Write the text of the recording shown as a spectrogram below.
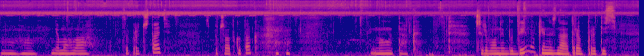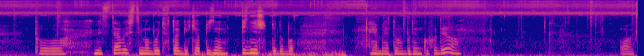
Угу. Я могла це прочитати спочатку, так? Ну так. Червоний будинок, я не знаю, треба пройтись по місцевості, мабуть, в той бік я пізні... пізніше піду, бо я біля того будинку ходила. От.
